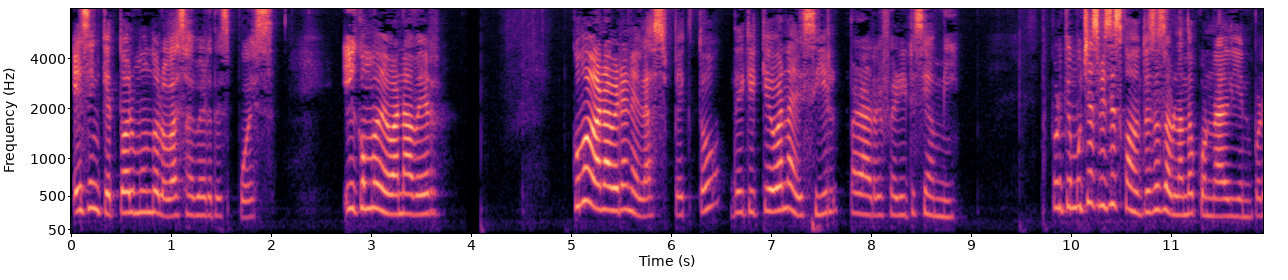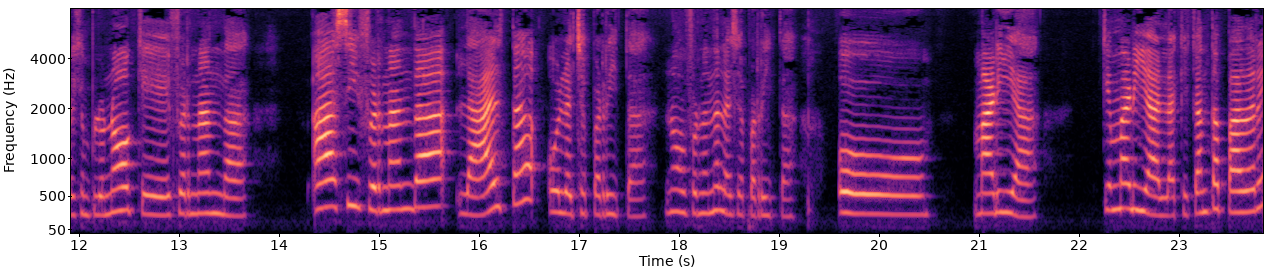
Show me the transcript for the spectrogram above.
es en que todo el mundo lo va a saber después. ¿Y cómo me van a ver? ¿Cómo me van a ver en el aspecto de que qué van a decir para referirse a mí? Porque muchas veces cuando tú estás hablando con alguien, por ejemplo, no, que Fernanda, ah, sí, Fernanda la alta o la chaparrita, no, Fernanda la chaparrita, o María, ¿qué María? ¿La que canta padre?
